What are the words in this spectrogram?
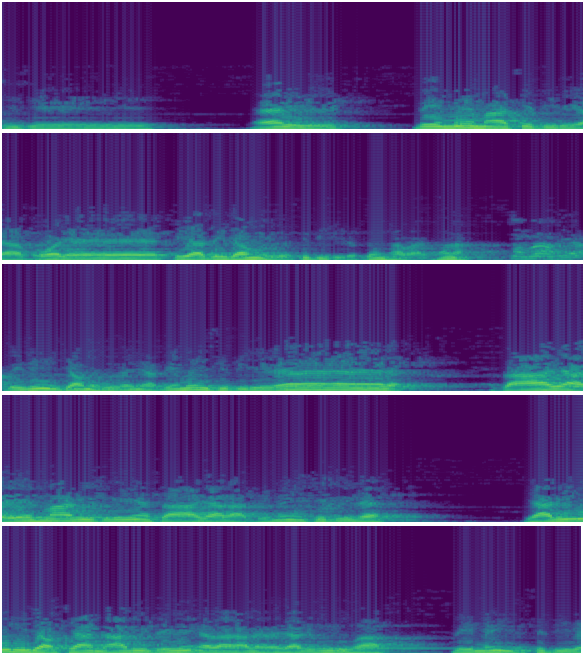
ရှိစေအဲဒီသေမင်းမှာစစ်တီတွေကပေါ်တယ်တရားသေးကြောင်းတွေကိုစစ်တီတွေတော့သုံးထားပါတယ်ဟုတ်လားမှန်ပါဗျာသေခြင်းအကြောင်းတွေကိုလည်းညသေမင်းစစ်တီတွေပဲတဲ့ဇာရတယ်မှားပြီးဒီရင်ဇာရကသေမင်းစစ်တီပဲယာဒီဥရုကြောင့်ဖြားနာပြီးသေရင်အဲ့ဒါကလည်းယာဒီဥရုဟာသေမင်းစစ်တီပဲ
